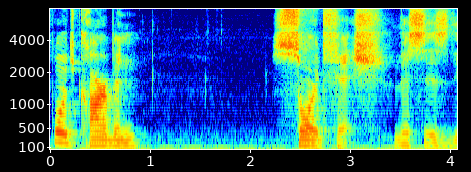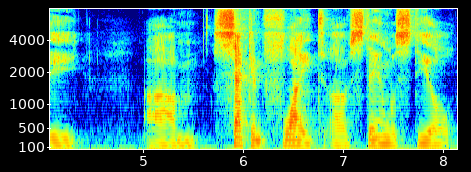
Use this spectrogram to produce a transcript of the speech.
Forged carbon swordfish. This is the um, second flight of stainless steel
